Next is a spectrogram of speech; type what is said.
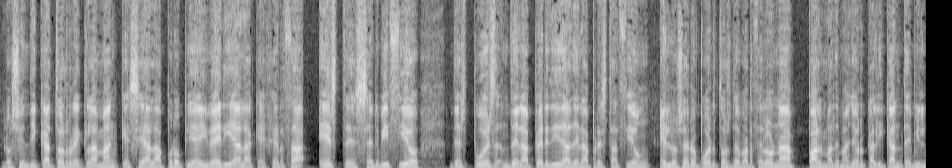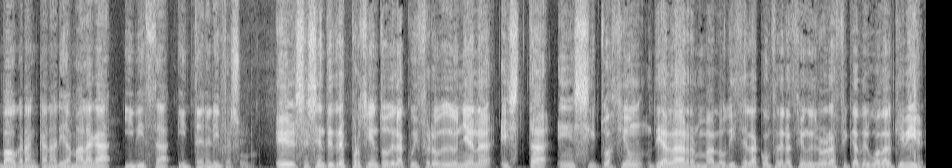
Los sindicatos reclaman que sea la propia Iberia la que ejerza este servicio después de la pérdida de la prestación en los aeropuertos de Barcelona, Palma de Mallorca, Alicante, Bilbao, Gran Canaria, Málaga, Ibiza y Tenerife Sur. El 63% del acuífero de Doñana está en situación de alarma, lo dice la Confederación Hidrográfica del Guadalquivir.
